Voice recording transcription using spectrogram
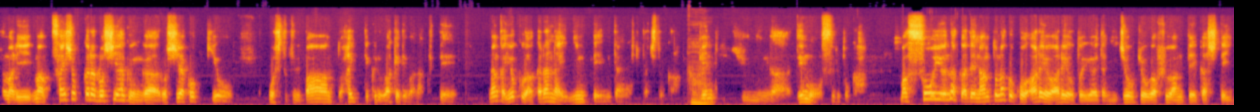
つまり、まあ、最初からロシア軍がロシア国旗を押し立ててバーンと入ってくるわけではなくて、なんかよくわからない民兵みたいな人たちとか、現地住民がデモをするとか、まあ、そういう中でなんとなくこうあれよあれよという間に状況が不安定化していっ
